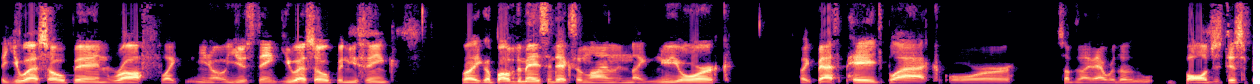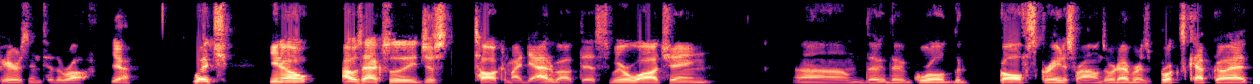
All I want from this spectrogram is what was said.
the U.S. Open rough. Like you know, you just think U.S. Open, you think like above the Mason Dixon line, in like New York, like Bethpage Black or something like that, where the ball just disappears into the rough. Yeah. Which you know, I was actually just talking to my dad about this. We were watching um, the the world the golf's greatest rounds or whatever is Brooks Koepka at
